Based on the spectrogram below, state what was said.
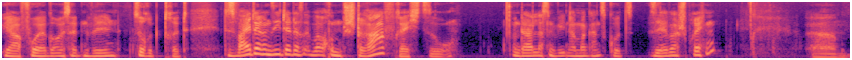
ja, vorher geäußerten Willen zurücktritt. Des Weiteren sieht er das aber auch im Strafrecht so. Und da lassen wir ihn einmal ganz kurz selber sprechen. Ähm,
